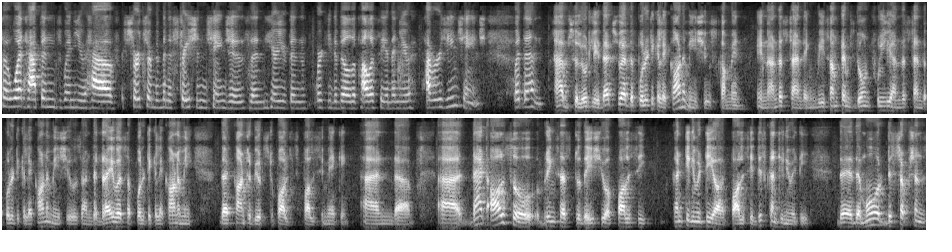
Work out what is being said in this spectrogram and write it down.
So what happens when you have short-term administration changes and here you've been working to build a policy and then you have a regime change? What then? Absolutely. That's where the political economy issues come in, in understanding. We sometimes don't fully understand the political economy issues and the drivers of political economy that contributes to policy, policy making. And uh, uh, that also brings us to the issue of policy continuity or policy discontinuity. The, the more disruptions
